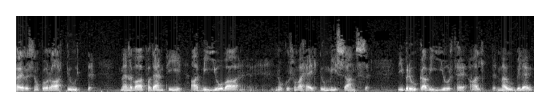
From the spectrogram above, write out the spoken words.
høres noe rart ut, men det var på den tid at vidda var noe som var helt umissende. De bruka vior til alt mulig,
